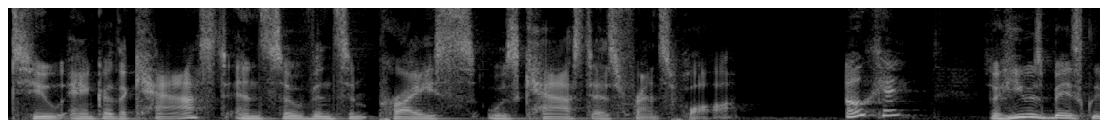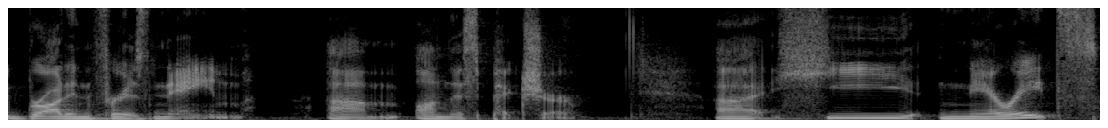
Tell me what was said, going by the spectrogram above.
to anchor the cast. And so Vincent Price was cast as Francois. Okay. So he was basically brought in for his name um, on this picture. Uh, he narrates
